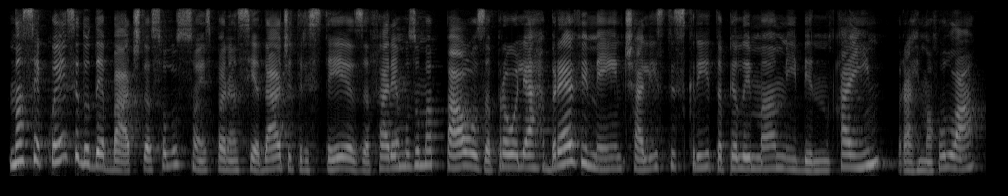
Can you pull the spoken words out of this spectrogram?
Na sequência do debate das soluções para ansiedade e tristeza, faremos uma pausa para olhar brevemente a lista escrita pelo Imam Ibn Qaim, rahimahullah,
